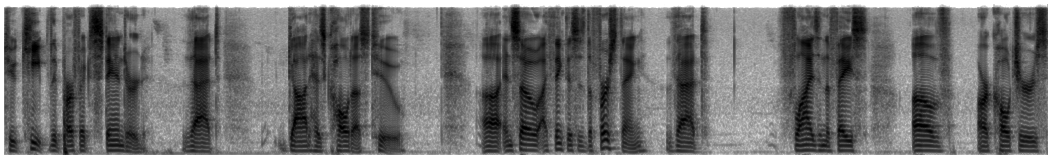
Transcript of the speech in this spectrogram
to keep the perfect standard that God has called us to. Uh, and so I think this is the first thing that flies in the face of our culture's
